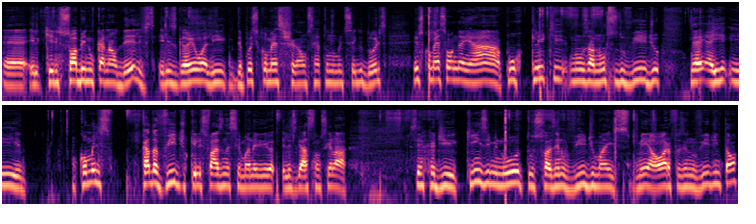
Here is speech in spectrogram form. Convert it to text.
é, ele, que eles sobem no canal deles, eles ganham ali, depois que começa a chegar um certo número de seguidores, eles começam a ganhar por clique nos anúncios do vídeo, né? E, e como eles, cada vídeo que eles fazem na semana, eles gastam, sei lá, cerca de 15 minutos fazendo vídeo, mais meia hora fazendo vídeo. Então,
